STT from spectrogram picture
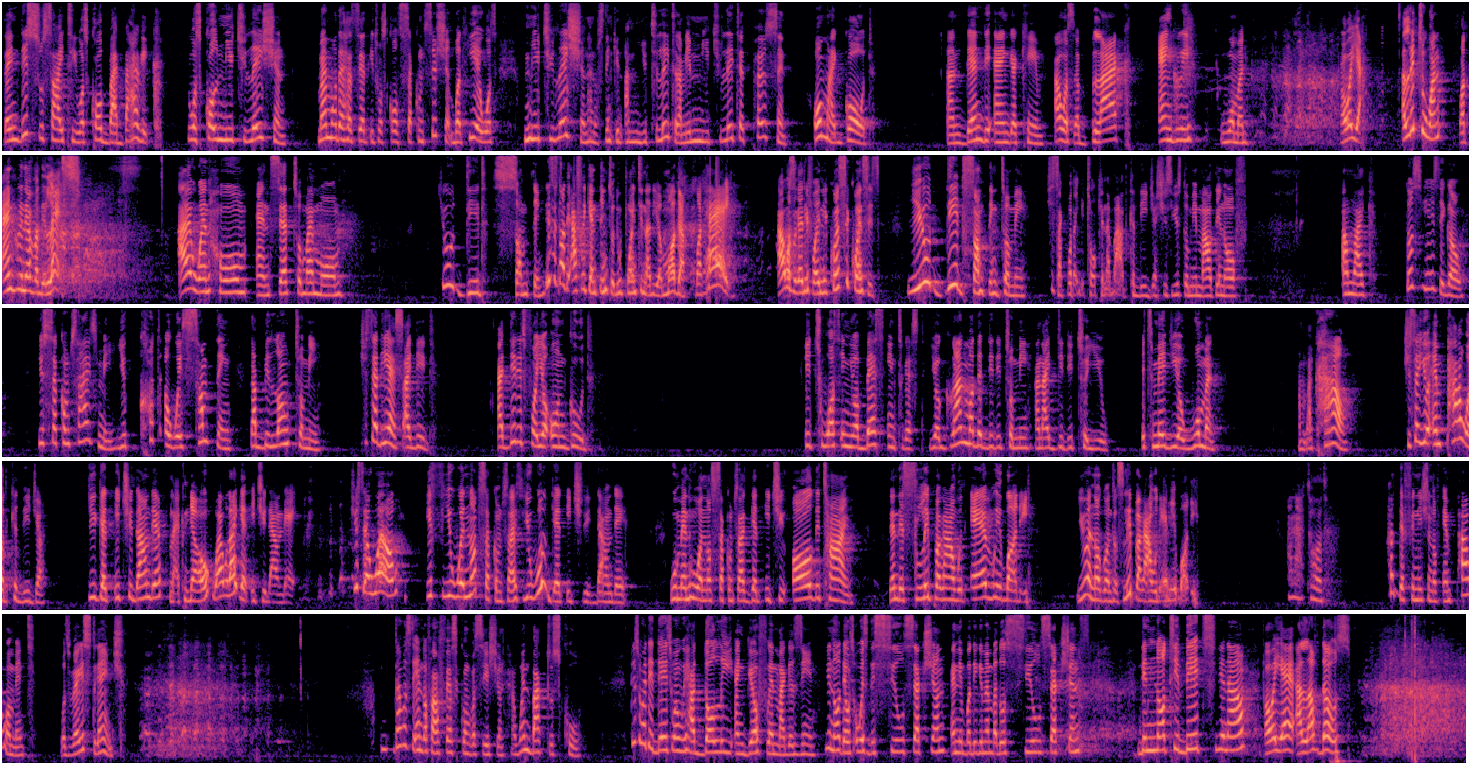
That in this society was called barbaric, it was called mutilation. My mother has said it was called circumcision, but here it was mutilation. And I was thinking, I'm mutilated, I'm a mutilated person. Oh my God. And then the anger came. I was a black, angry woman. Oh, yeah. A little one, but angry nevertheless. I went home and said to my mom, You did something. This is not the African thing to do, pointing at your mother, but hey, I was ready for any consequences. You did something to me. She's like, What are you talking about, Khadija? She's used to me mouthing off. I'm like, Those years ago, you circumcised me. You cut away something that belonged to me. She said, Yes, I did. I did it for your own good. It was in your best interest. Your grandmother did it to me, and I did it to you. It made you a woman. I'm like, How? She said, You're empowered, Khadija. Do you get itchy down there? I'm like, no. Why would I get itchy down there? She said, Well, if you were not circumcised, you would get itchy down there. Women who are not circumcised get itchy all the time. Then they sleep around with everybody. You are not going to sleep around with anybody. And I thought, her definition of empowerment was very strange. that was the end of our first conversation. I went back to school. These were the days when we had Dolly and Girlfriend magazine. You know, there was always the seal section. Anybody remember those seal sections? The naughty bits, you know? Oh, yeah, I love those.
